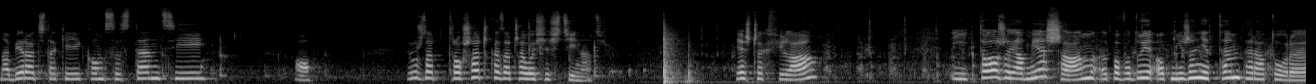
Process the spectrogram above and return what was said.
nabierać takiej konsystencji. O, już za, troszeczkę zaczęły się ścinać. Jeszcze chwila. I to, że ja mieszam, powoduje obniżenie temperatury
